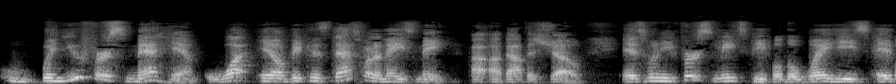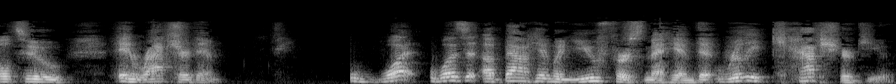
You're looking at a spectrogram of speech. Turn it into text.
When you first met him, what you know, because that's what amazed me uh, about the show is when he first meets people, the way he's able to enrapture them. What was it about him when you first met him that really captured you?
